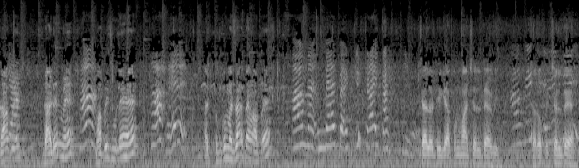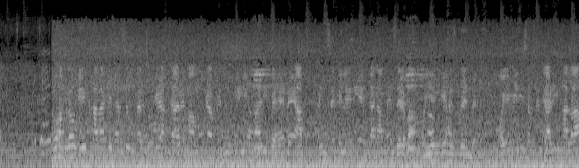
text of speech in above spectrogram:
कहाँ पे? गार्डन में? वहाँ पे झूले हैं? अच्छा, तुमको मज़ा आता है वहाँ पे? चलो ठीक है अपन वहाँ चलते हैं अभी। चलो फिर चलते हैं। तो हम लोग एक खाना के घर से उतर चुके हैं। हम जा रहे हैं मामू के यहाँ पे जो कि हमारी बहन है। आप इनसे मिले नहीं है इनका नाम है जैबा और ये इनके हस्बैंड है। और ये मेरी सबसे प्यारी खाला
